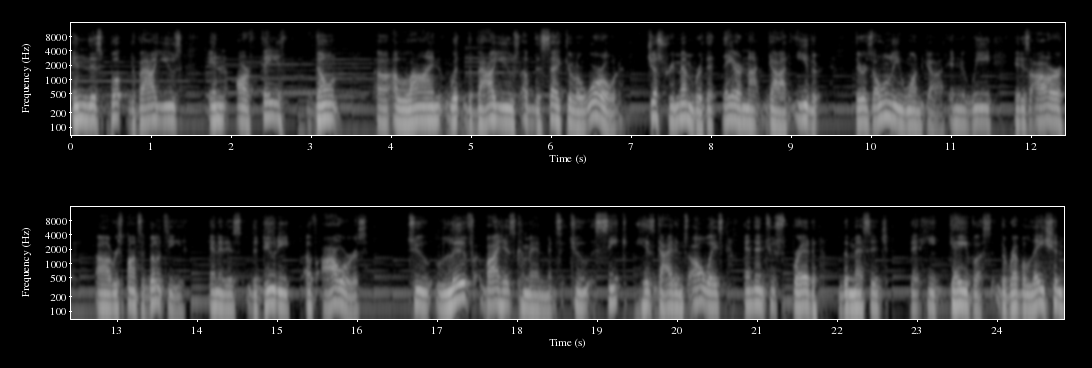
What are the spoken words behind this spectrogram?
in this book, the values in our faith don't uh, align with the values of the secular world, just remember that they are not God either. There is only one God, and we it is our uh, responsibility and it is the duty of ours to live by his commandments, to seek his guidance always, and then to spread the message that he gave us the revelation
